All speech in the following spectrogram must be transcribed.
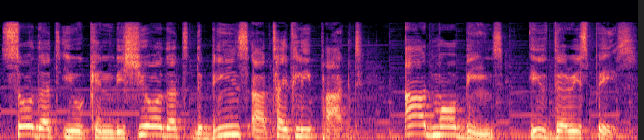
so that you can be sure that the beans are tightly packed. Add more beans if there is space.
